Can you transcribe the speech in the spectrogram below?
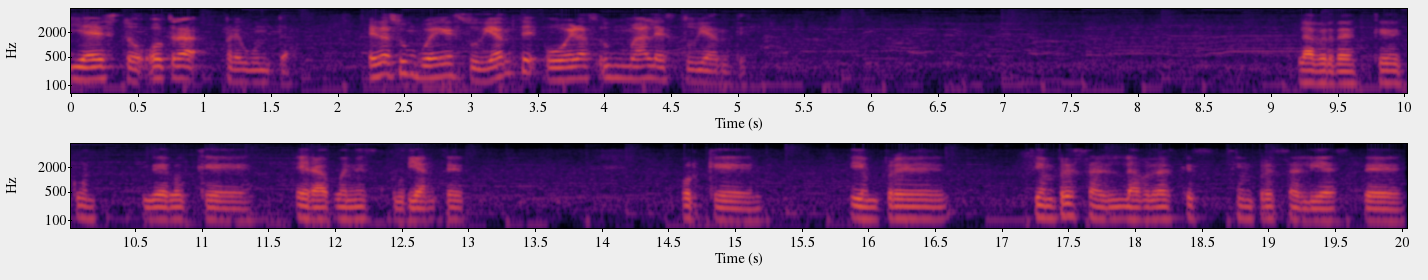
Y a esto, otra pregunta. ¿Eras un buen estudiante o eras un mal estudiante? La verdad es que considero que era buen estudiante porque siempre siempre la verdad es que siempre salía este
